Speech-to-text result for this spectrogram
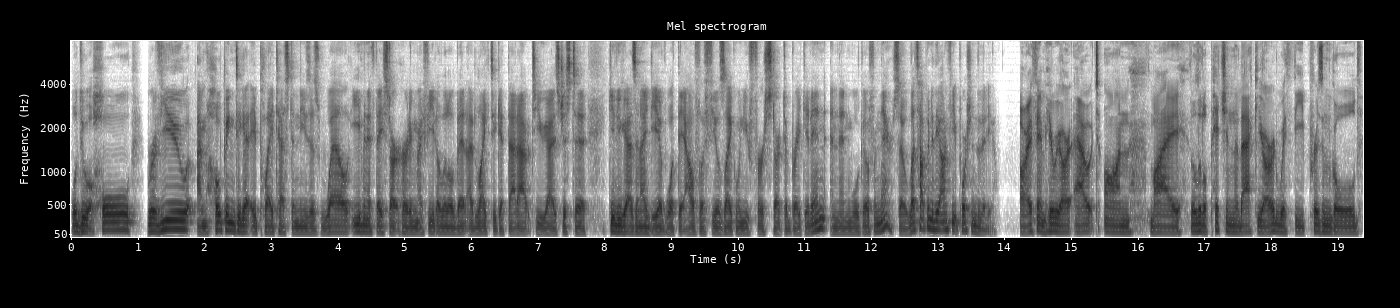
We'll do a whole review. I'm hoping to get a playtest in these as well. Even if they start hurting my feet a little bit, I'd like to get that out to you guys just to give you guys an idea of what the alpha feels like when you first start to break it in, and then we'll go from there. So let's hop into the on-feet portion of the video. All right, fam, here we are out on my the little pitch in the backyard with the Prism Gold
